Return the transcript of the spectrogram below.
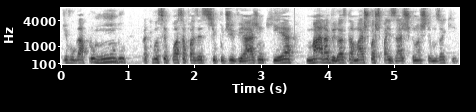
divulgar para o mundo, para que você possa fazer esse tipo de viagem que é maravilhosa, ainda mais com as paisagens que nós temos aqui.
